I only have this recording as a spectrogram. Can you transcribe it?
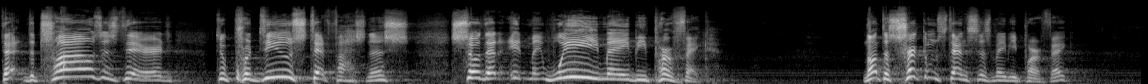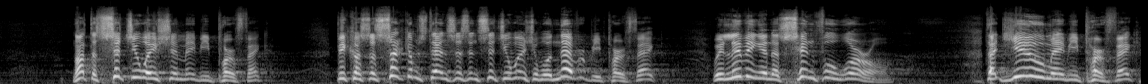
that the trials is there to produce steadfastness so that it may, we may be perfect. Not the circumstances may be perfect. Not the situation may be perfect. Because the circumstances and situation will never be perfect. We're living in a sinful world. That you may be perfect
